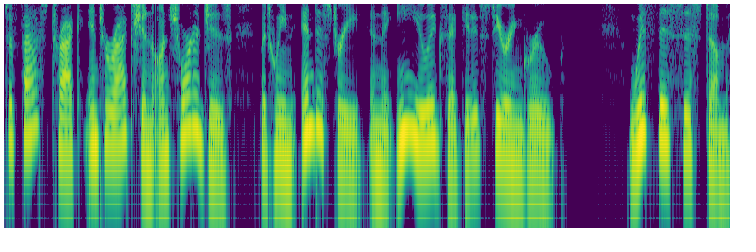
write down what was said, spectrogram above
to fast track interaction on shortages between industry and the EU Executive Steering Group. With this system,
